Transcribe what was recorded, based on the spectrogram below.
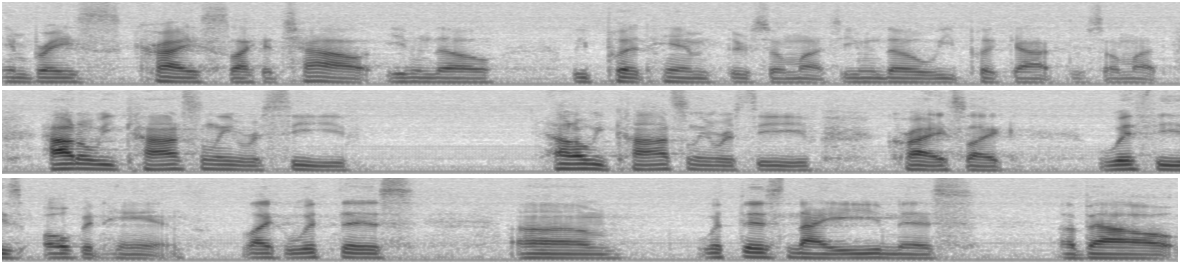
embrace Christ like a child, even though we put him through so much, even though we put God through so much? How do we constantly receive, how do we constantly receive Christ like with these open hands, like with this, um, with this naiveness about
